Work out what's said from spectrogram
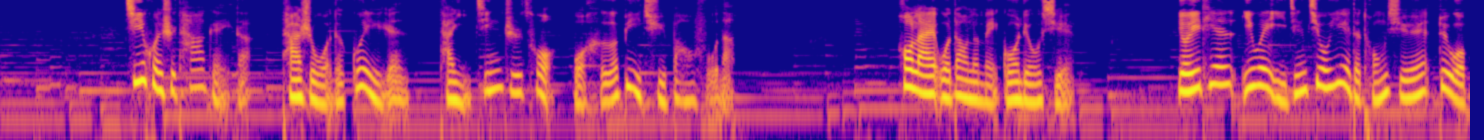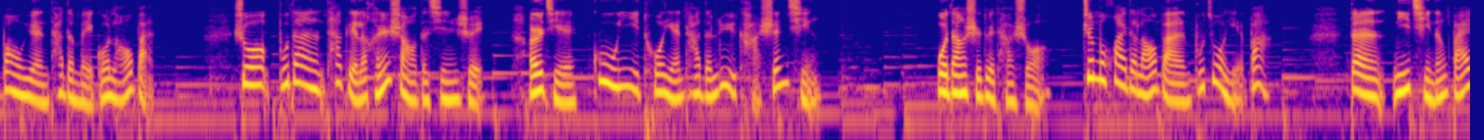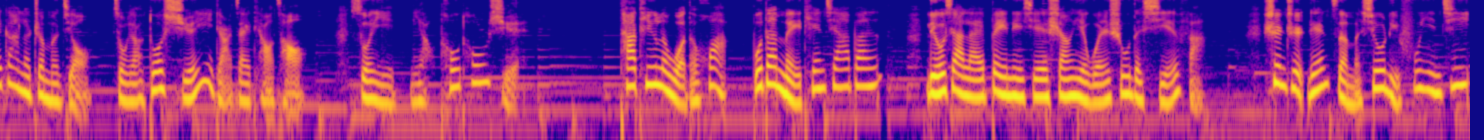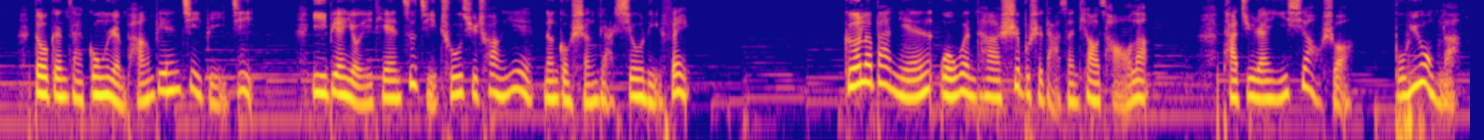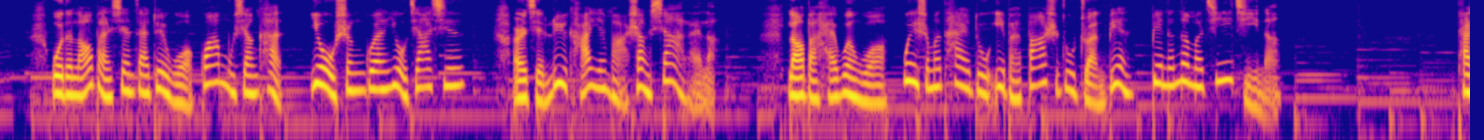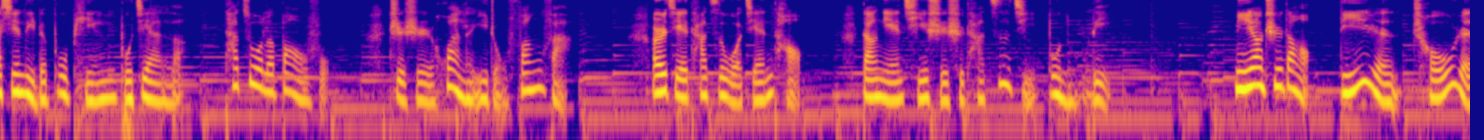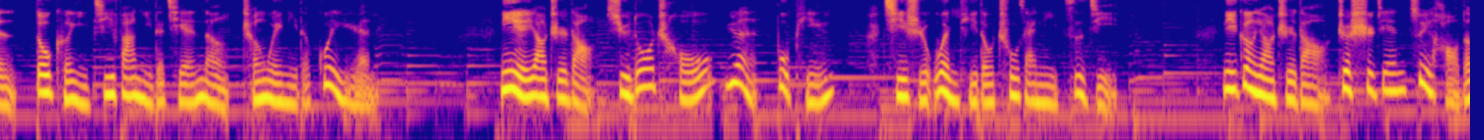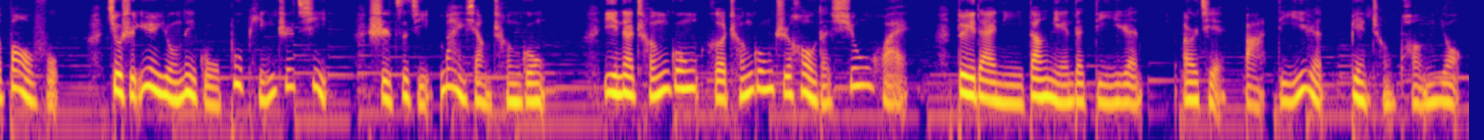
机会是他给的，他是我的贵人，他已经知错，我何必去报复呢？后来我到了美国留学。有一天，一位已经就业的同学对我抱怨他的美国老板，说不但他给了很少的薪水，而且故意拖延他的绿卡申请。我当时对他说：“这么坏的老板不做也罢，但你岂能白干了这么久？总要多学一点再跳槽，所以你要偷偷学。”他听了我的话，不但每天加班，留下来背那些商业文书的写法。甚至连怎么修理复印机都跟在工人旁边记笔记，以便有一天自己出去创业能够省点修理费。隔了半年，我问他是不是打算跳槽了，他居然一笑说：“不用了，我的老板现在对我刮目相看，又升官又加薪，而且绿卡也马上下来了。老板还问我为什么态度一百八十度转变，变得那么积极呢？”他心里的不平不见了，他做了报复，只是换了一种方法，而且他自我检讨，当年其实是他自己不努力。你要知道，敌人、仇人都可以激发你的潜能，成为你的贵人。你也要知道，许多仇怨不平，其实问题都出在你自己。你更要知道这世间最好的报复就是运用那股不平之气使自己迈向成功。以那成功和成功之后的胸怀对待你当年的敌人而且把敌人变成朋友。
